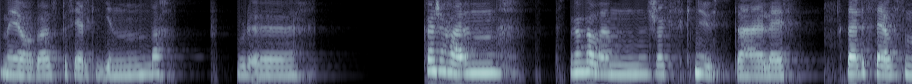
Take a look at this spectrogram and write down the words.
med yoga, spesielt yin, da. Hvor du kanskje har en Vi kan kalle det en slags knute, eller Det er et sted som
